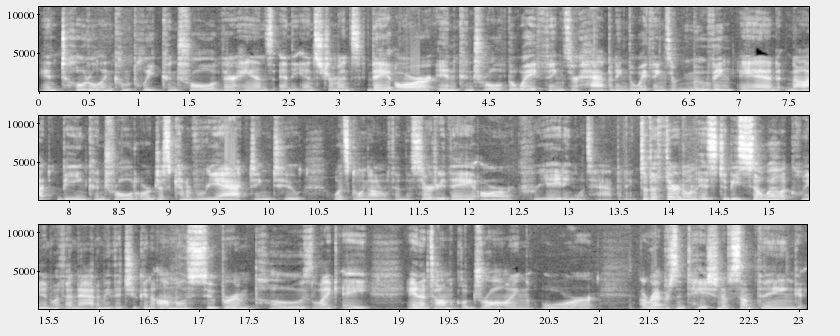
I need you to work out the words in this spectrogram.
in total and complete control of their hands and the instruments. They are in control of the way things are happening, the way things are moving, and not being controlled or just kind of reacting to what's going on within the surgery. They are creating what's happening. So the third one is to be so well acquainted with anatomy that you can almost superimpose like a anatomical drawing a representation of something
